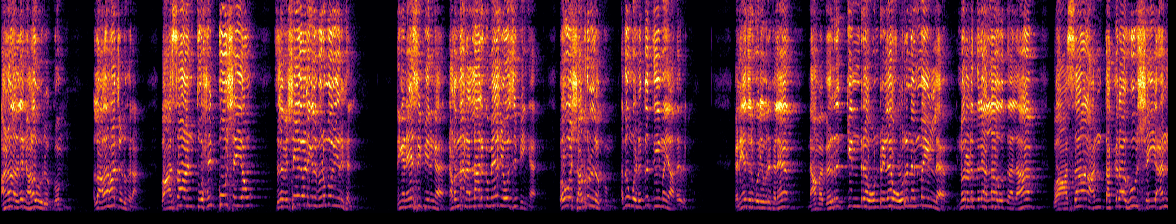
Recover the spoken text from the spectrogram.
ஆனால் அதுல நலவு இருக்கும். அல்ல அழகா சொல்லுகிறான். வாசா அன் துஹிப்பு ஷைஅன் சில விஷயங்கள் நீங்கள் விரும்புவீர்கள். நீங்க நேசிப்பீருங்க. நடந்தா நல்லா இருக்குமே யோசிப்பீங்க. ஒவ்வொரு ஷர்ருல்லக்கும் அது உங்களுக்கு தீமையாக இருக்கும். கணியத்திற்குரியவர்களே நாம வெறுக்கின்ற ஒன்றில ஒரு நன்மை இல்ல. இன்னொரு இடத்துல அல்லாஹு தாலா வாசா அன் தக்ரஹு ஷைஅன்.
